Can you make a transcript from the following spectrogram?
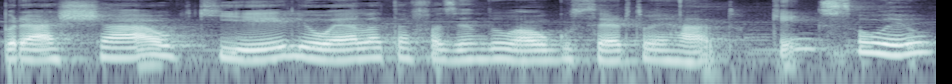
para achar o que ele ou ela está fazendo algo certo ou errado? Quem sou eu?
